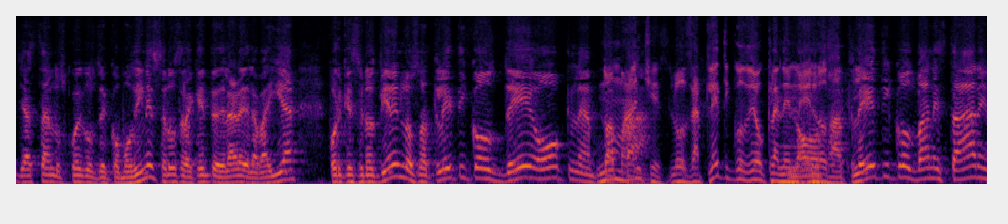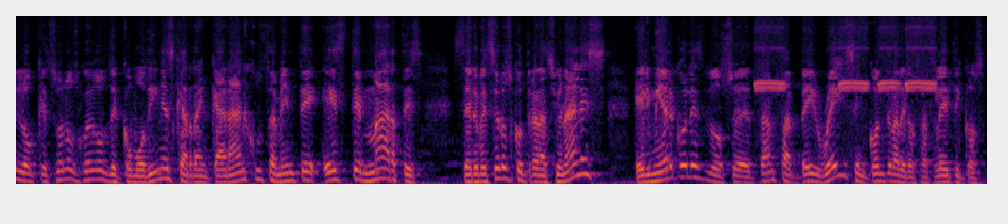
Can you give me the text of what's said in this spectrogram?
ya están los juegos de comodines, saludos a la gente del área de la Bahía, porque se nos vienen los Atléticos de Oakland. No papá. manches, los Atléticos de Oakland en, Los, en los Atléticos van a estar en lo que son los juegos de comodines que arrancarán justamente este martes. Cerveceros contra Nacionales, el miércoles los eh, Tampa Bay Rays en contra de los Atléticos.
